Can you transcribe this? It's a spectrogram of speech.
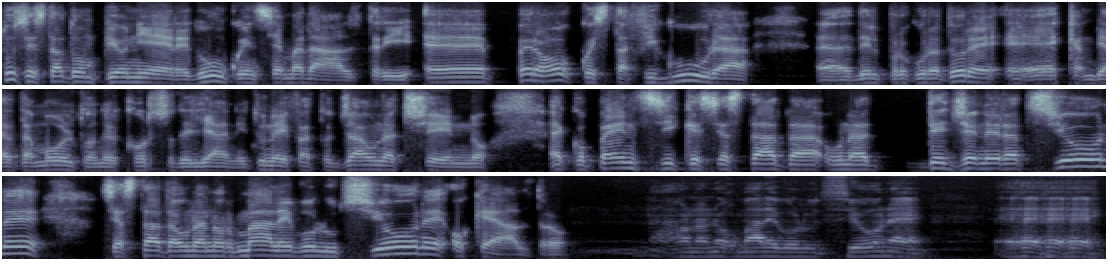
Tu sei stato un pioniere, dunque insieme ad altri, eh, però questa figura eh, del procuratore è, è, cambiata molto nel corso degli anni. Tu ne hai fatto già un accenno. Ecco, pensi che sia stata una degenerazione, sia stata una normale evoluzione o che altro? Una normale evoluzione. Eh,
